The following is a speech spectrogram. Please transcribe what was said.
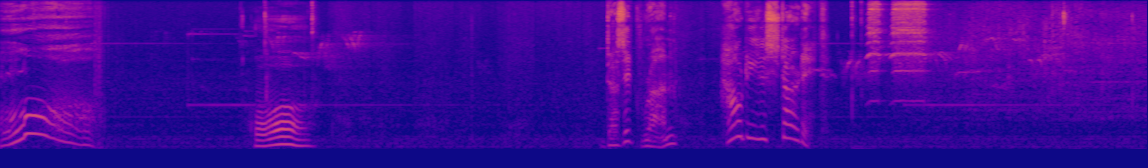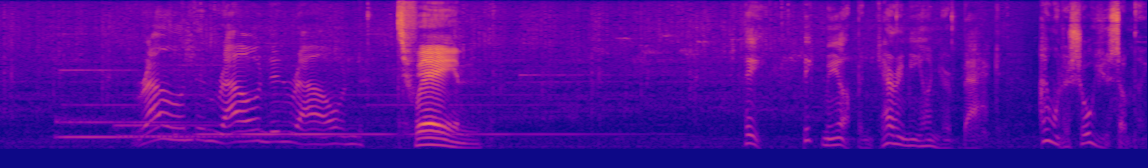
Oh, Oh. does it run? How do you start it? round and round and round. Train. Hey, pick me up and carry me on your back. I want to show you something.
